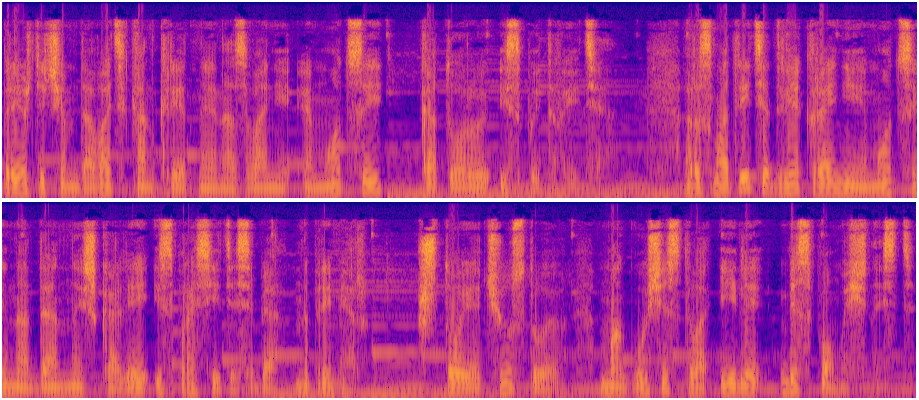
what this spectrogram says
прежде чем давать конкретное название эмоции, которую испытываете. Рассмотрите две крайние эмоции на данной шкале и спросите себя, например, что я чувствую, могущество или беспомощность?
